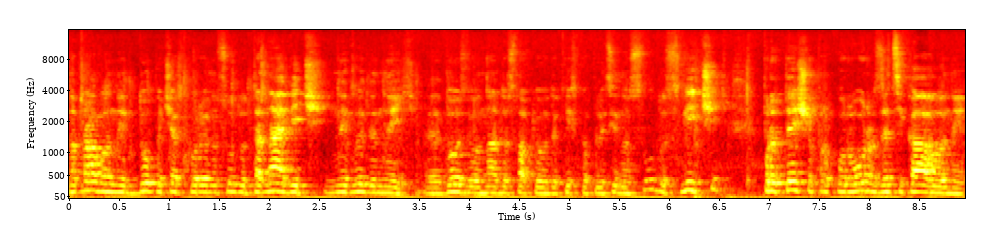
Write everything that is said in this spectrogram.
направлений до Печерського районного суду та навіть не виданий е, дозвіл на доставку його до Київського апеляційного суду свідчить про те, що прокурор зацікавлений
